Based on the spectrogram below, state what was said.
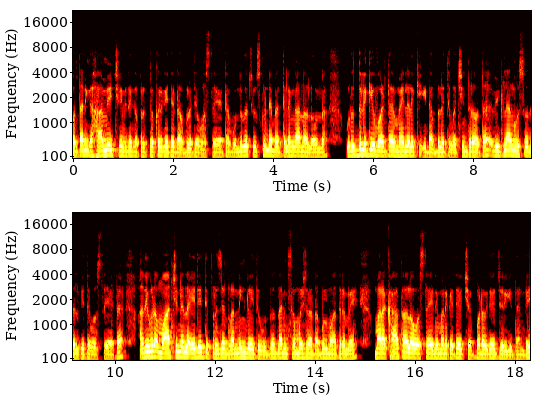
మొత్తానికి హామీ ఇచ్చిన విధంగా ప్రతి ఒక్కరికి అయితే డబ్బులు అయితే వస్తాయట. ముందుగా చూసుకుంటే మన తెలంగాణలో ఉన్న వృద్ధులకి ఒంటరి మహిళలకి ఈ డబ్బులు అయితే వచ్చిన తర్వాత వికలాంగుల సోదరులకి అయితే వస్తాయట. అది కూడా మార్చి నెల ఏదైతే ప్రజెంట్ రన్నింగ్లో అయితే ఉందో దానికి సంబంధించిన డబ్బులు మాత్రమే మన ఖాతాలో వస్తాయని మనకైతే చెప్పడం అయితే జరిగిందండి.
